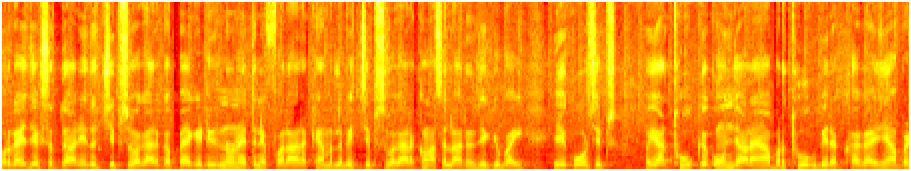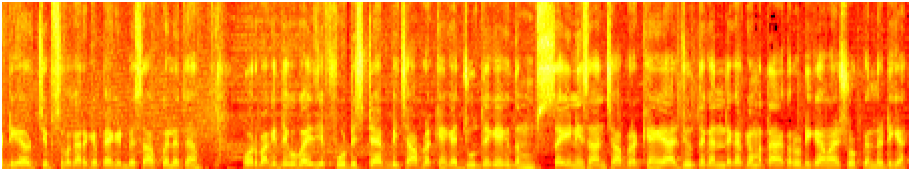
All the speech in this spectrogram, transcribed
और गाइज़ देख सकते हो यार, ये तो चिप्स वगैरह का पैकेट इन्होंने इतने फला रखे हैं मतलब ये चिप्स वगैरह कहाँ से ला रहे हैं? देखियो भाई, एक और चिप्स यार, थूक के कौन जा रहा है यहाँ पर? थूक भी रखा है गाइज़ यहाँ पर, ठीक है, और चिप्स वगैरह के पैकेट भी साफ़ कर लेते हैं। और बाकी देखो गाइज़ ये फुट स्टेप भी छाप रखे हैं, क्या जूते के एकदम सही निशान छाप रखे हैं? यार, जूते गंदे करके मत आया करो, ठीक है, हमारे शॉप के अंदर, ठीक है।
